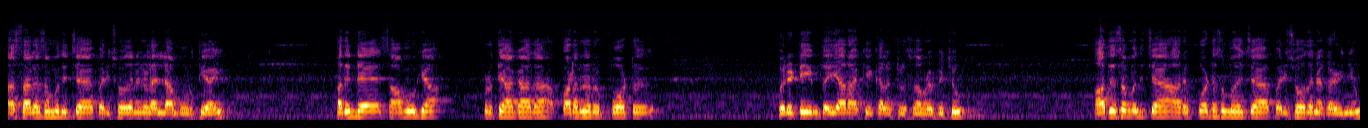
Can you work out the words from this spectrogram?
ആ സ്ഥലം സംബന്ധിച്ച പരിശോധനകളെല്ലാം പൂർത്തിയായി. അതിന്റെ സാമൂഹ്യ പ്രത്യാഘാത പഠന റിപ്പോർട്ട് ഒരു ടീം തയ്യാറാക്കി കളക്ടർ സമർപ്പിച്ചു. അത് സംബന്ധിച്ച ആ റിപ്പോർട്ട് സംബന്ധിച്ച പരിശോധന കഴിഞ്ഞു.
